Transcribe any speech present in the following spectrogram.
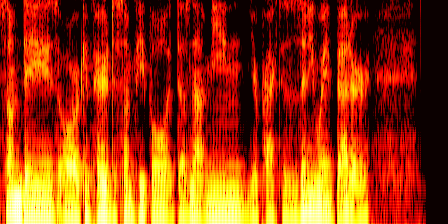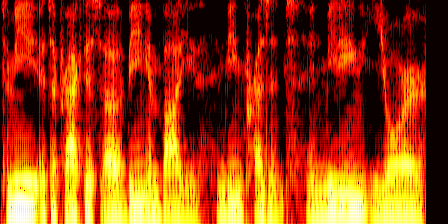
some days or compared to some people, it does not mean your practice is any way better. To me, it's a practice of being embodied and being present and meeting your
